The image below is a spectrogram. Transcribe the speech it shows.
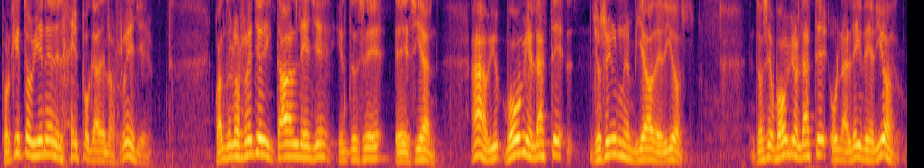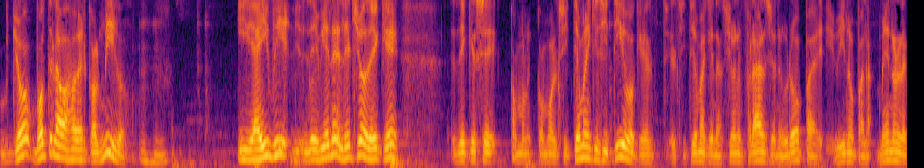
Porque esto viene de la época de los reyes. Cuando los reyes dictaban leyes, entonces decían, ah, vos violaste, yo soy un enviado de Dios. Entonces vos violaste una ley de Dios, yo, vos te la vas a ver conmigo. Y de ahí viene el hecho de que, de que se, como, como el sistema inquisitivo, que es el, sistema que nació en Francia, en Europa, y vino para, menos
